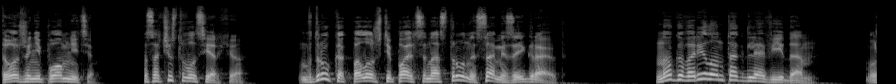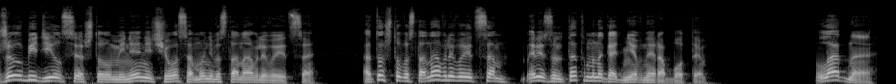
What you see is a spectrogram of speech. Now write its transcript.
«Тоже не помните», — посочувствовал Серхио. «Вдруг, как положите пальцы на струны, сами заиграют». Но говорил он так для вида. Уже убедился, что у меня ничего само не восстанавливается, а то, что восстанавливается, результат многодневной работы. Ладно,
